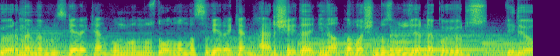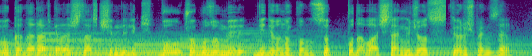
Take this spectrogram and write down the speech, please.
Görmememiz gereken, umurumuzda olmaması gereken her şeyi de inatla başımızın üzerine koyuyoruz. Video bu kadar arkadaşlar. Şimdilik bu çok uzun bir videonun konusu. Bu da başlangıcı olsun. Görüşmek üzere.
